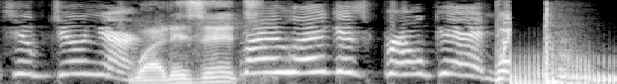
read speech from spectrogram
Tube Jr. What is it? My leg is broken.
